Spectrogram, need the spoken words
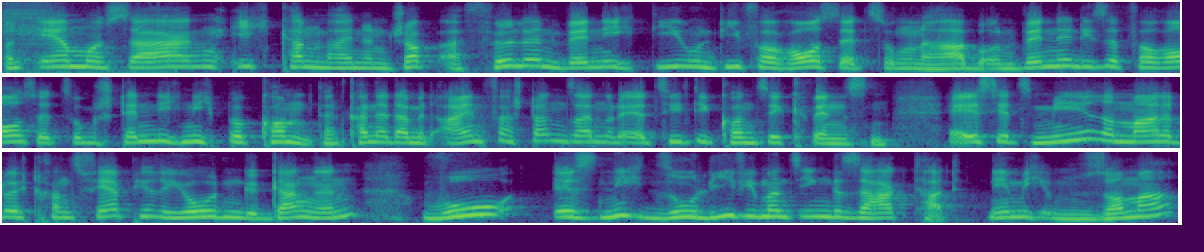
Und er muss sagen, ich kann meinen Job erfüllen, wenn ich die und die Voraussetzungen habe. Und wenn er diese Voraussetzungen ständig nicht bekommt, dann kann er damit einverstanden sein oder er zieht die Konsequenzen. Er ist jetzt mehrere Male durch Transferperioden gegangen, wo es nicht so lief, wie man es ihm gesagt hat. Nämlich im Sommer.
